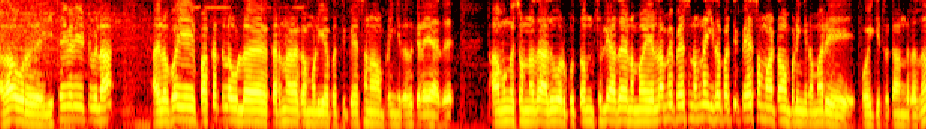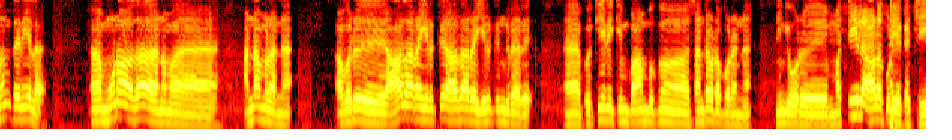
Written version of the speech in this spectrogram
அதாவது ஒரு இசை வெளியீட்டு விழா அதில் போய் பக்கத்தில் உள்ள கர்நாடக மொழியை பற்றி பேசணும் அப்படிங்கிறது கிடையாது. அவங்க சொன்னது அது ஒரு குத்தம்னு சொல்லி அதை நம்ம எல்லாமே பேசணும்னா இதை பற்றி பேச மாட்டோம் அப்படிங்கிற மாதிரி போய்கிட்டு இருக்காங்கிறதும் தெரியல. மூணாவதாக நம்ம அண்ணாமலை அண்ணன். அவர் ஆதாரம் இருக்குது ஆதாரம் இருக்குங்கிறாரு. இப்போ கீரிக்கும் பாம்புக்கும் சண்டை விட போகிறேன்னு நீங்கள் ஒரு மத்தியில் ஆளக்கூடிய கட்சி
